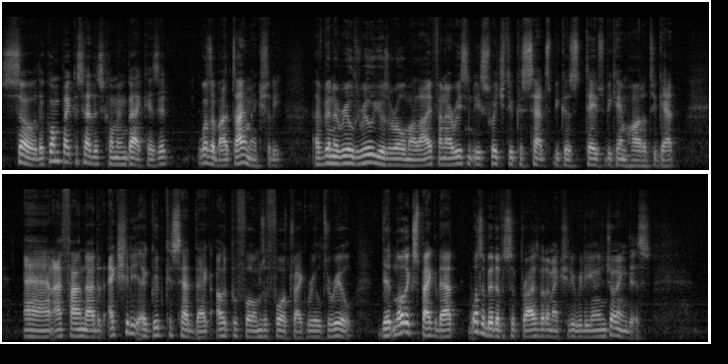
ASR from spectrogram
So, the compact cassette is coming back, is it? Was about time actually. I've been a reel-to-reel user all my life and I recently switched to cassettes because tapes became harder to get. And I found out that actually a good cassette deck outperforms a 4-track reel-to-reel. Did not expect that, was a bit of a surprise, but I'm actually really enjoying this.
